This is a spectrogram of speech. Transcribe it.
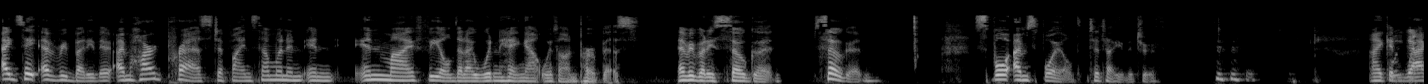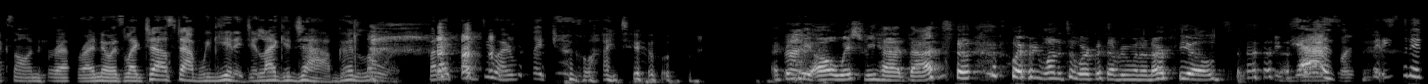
I'd say everybody there. I'm hard pressed to find someone in, in, in my field that I wouldn't hang out with on purpose. Everybody's so good. So good. Spo- I'm spoiled to tell you the truth. I could Well, wax on forever. I know it's like, child, stop. We get it. You like your job. Good Lord. But I, I do. I really do. I do. I think we all wish we had that, where we wanted to work with everyone in our fields. Yes. But isn't it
